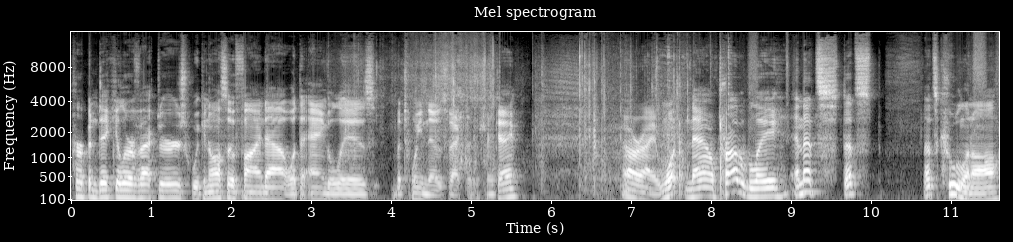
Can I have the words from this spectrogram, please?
perpendicular vectors, we can also find out what the angle is between those vectors, okay? All right, what now probably, and that's, that's, that's cool and all,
